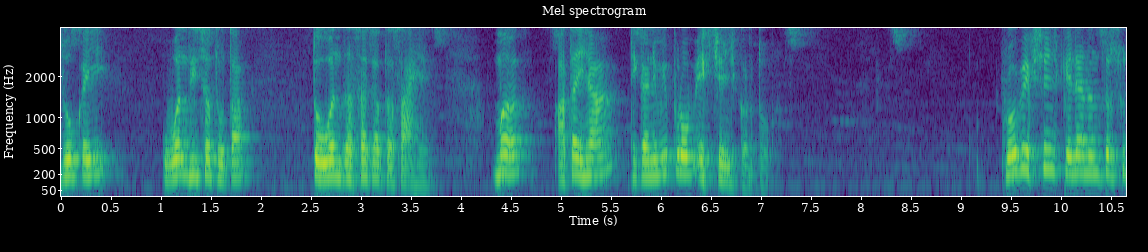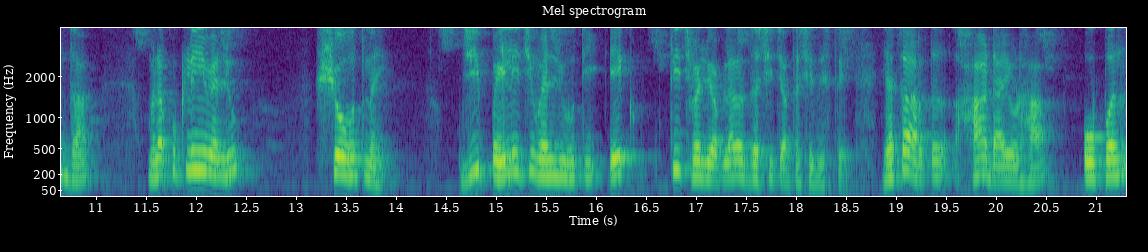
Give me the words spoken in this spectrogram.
जो काही वन दिसत होता तो वन जसाच्या तसा आहे. मग आता ह्या ठिकाणी मी प्रोब एक्सचेंज करतो. प्रोब एक्सचेंज केल्यानंतरसुद्धा मला कुठलीही व्हॅल्यू शो होत नाही. जी पहिलीची व्हॅल्यू होती एक तीच व्हॅल्यू आपल्याला जशीच्या तशी दिसते. ह्याचा अर्थ हा डायोड हा ओपन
